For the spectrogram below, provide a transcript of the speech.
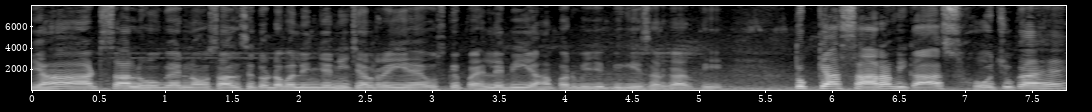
यहाँ आठ साल हो गए, नौ साल से तो डबल इंजन ही चल रही है, उसके पहले भी यहाँ पर बीजेपी की सरकार थी। तो क्या सारा विकास हो चुका है?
